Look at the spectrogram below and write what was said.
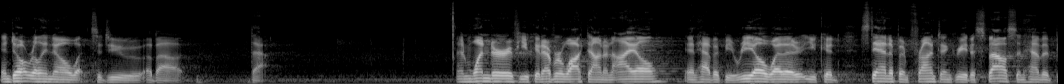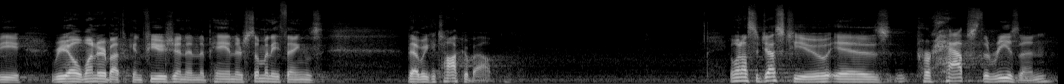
and don't really know what to do about that. and wonder if you could ever walk down an aisle and have it be real, whether you could stand up in front and greet a spouse and have it be real, wonder about the confusion and the pain. There's so many things that we could talk about. And what I'll suggest to you is perhaps the reason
